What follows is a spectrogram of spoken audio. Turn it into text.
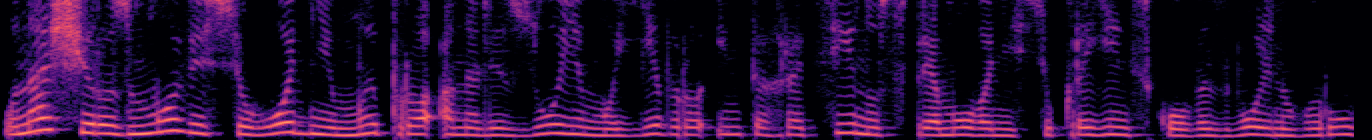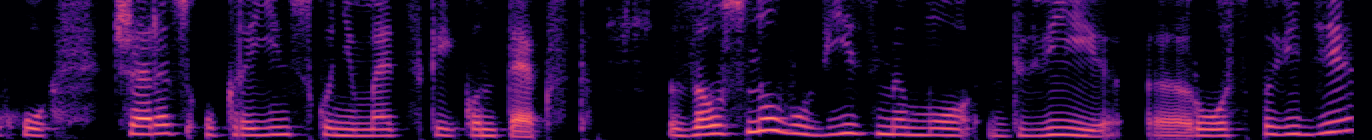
У нашій розмові сьогодні ми проаналізуємо євроінтеграційну спрямованість українського визвольного руху через українсько-німецький контекст. За основу візьмемо дві е, розповіді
